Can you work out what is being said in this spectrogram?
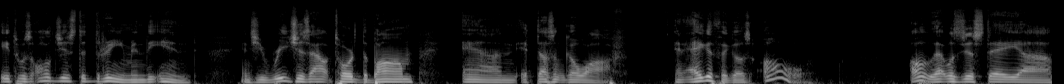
it was all just a dream in the end. And she reaches out toward the bomb and it doesn't go off. And Agatha goes, Oh, oh, that was just a, uh,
